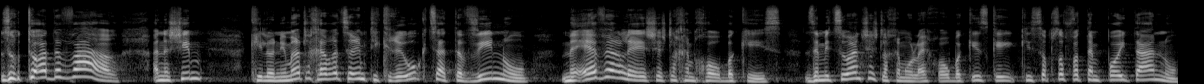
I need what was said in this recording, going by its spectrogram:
זה אותו הדבר. אנשים, כאילו, אני אומרת לחבר'ה צעירים, תקראו קצת, תבינו, מעבר לשיש לכם חור בכיס, זה מצוין שיש לכם אולי חור בכיס, כי, כי סוף סוף אתם פה איתנו.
